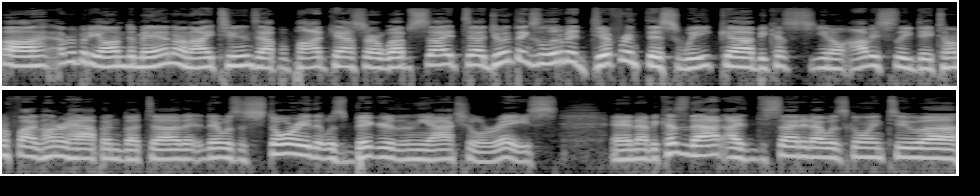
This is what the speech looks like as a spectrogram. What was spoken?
uh, everybody on demand on iTunes, Apple Podcasts, our website. Uh, doing things a little bit different this week because, you know, obviously Daytona 500 happened, but th- there was a story that was bigger than the actual race. And because of that, I decided I was going to.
